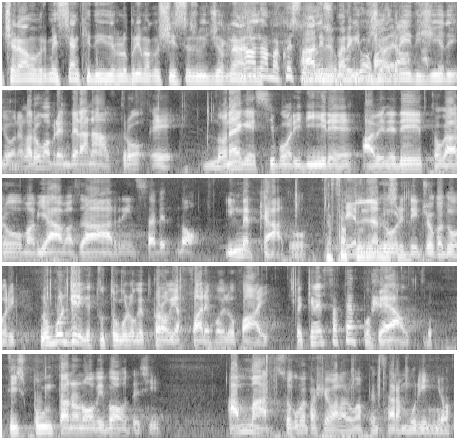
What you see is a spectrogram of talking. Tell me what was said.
ci eravamo permessi anche di dirlo prima che uscisse sui giornali. No, no, ma questo Ale mi pare che diceva però, 13. io di- la Roma prenderà un altro e non è che si può ridire, avete detto che a Roma piava Sarri, in Sape- no, il mercato degli allenatori e dei giocatori non vuol dire che tutto quello che provi a fare poi lo fai, perché nel frattempo c'è altro, ti spuntano nuove ipotesi. A marzo come faceva la Roma a pensare a Mourinho?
